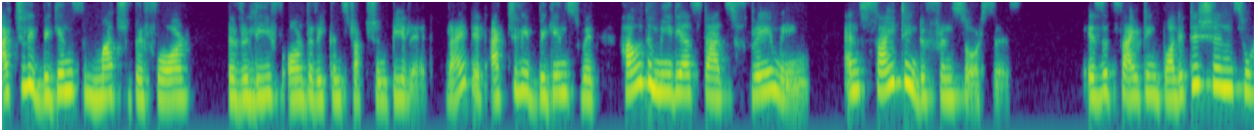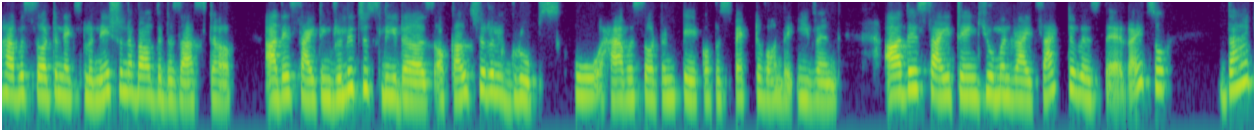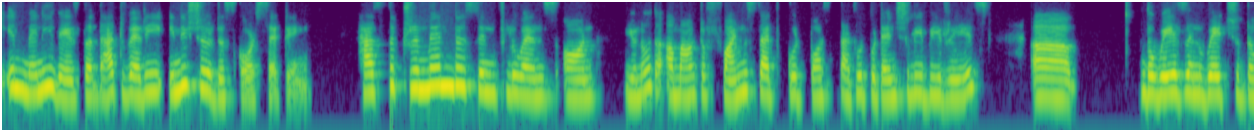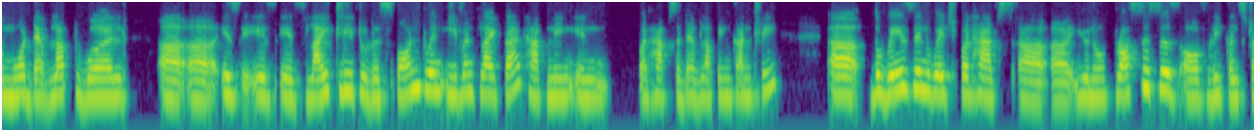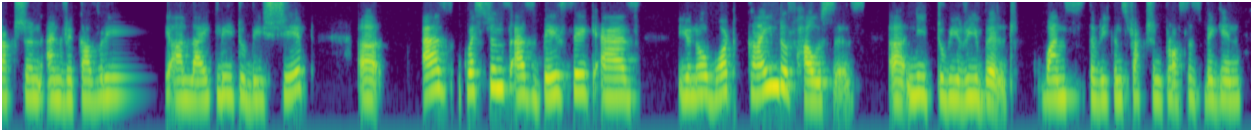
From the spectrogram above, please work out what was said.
actually begins much before the relief or the reconstruction period, right? It actually begins with how the media starts framing and citing different sources. Is it citing politicians who have a certain explanation about the disaster? Are they citing religious leaders or cultural groups who have a certain take or perspective on the event? Are they citing human rights activists there, right? So that in many ways, that, that very initial discourse setting has a tremendous influence on you know the amount of funds that could pos- that would potentially be raised uh, the ways in which the more developed world uh, uh, is, is, is likely to respond to an event like that happening in perhaps a developing country. Uh, the ways in which perhaps uh, uh, you know processes of reconstruction and recovery are likely to be shaped as questions as basic as you know, what kind of houses uh, need to be rebuilt once the reconstruction process begin?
